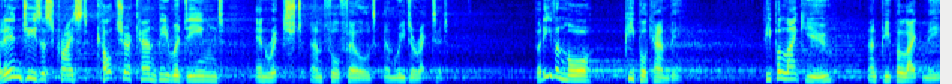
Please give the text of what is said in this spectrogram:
That in Jesus Christ, culture can be redeemed, enriched, and fulfilled and redirected. But even more, people can be. People like you and people like me.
